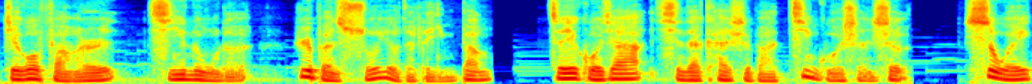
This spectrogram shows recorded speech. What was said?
结果反而激怒了日本所有的邻邦。这些国家现在开始把靖国神社视为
